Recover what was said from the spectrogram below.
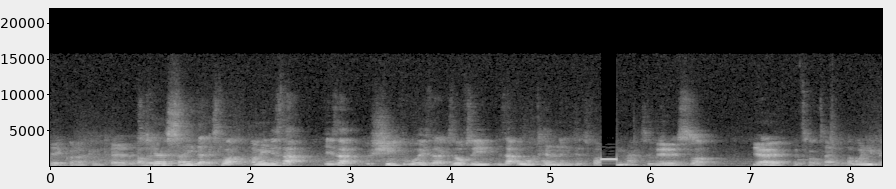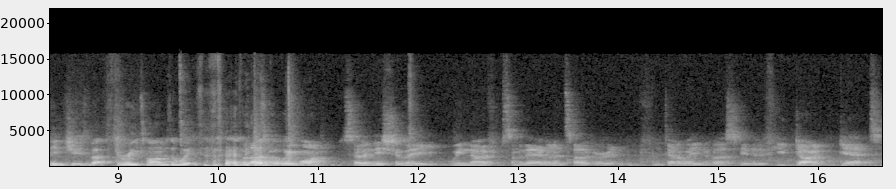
thick when I compare the I was going to say that. It's like, I mean, is that is that sheep? What is that? Because obviously, is that all tendons? It's fucking massive. It is. It's like, Yeah, it's all tendons. like when you pinch it, it's about three times the width of the. Well, that's what we want. So initially, we know from some of the evidence over in from Delaware University that if you don't get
